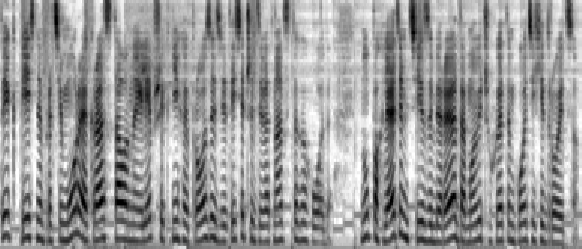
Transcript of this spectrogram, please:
Тык песня пра цімура якраз стала найлепшай кнігай прозы 2019 года. Ну паглядзім, ці забярэ дамовіч у гэтым годзе гідройца.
